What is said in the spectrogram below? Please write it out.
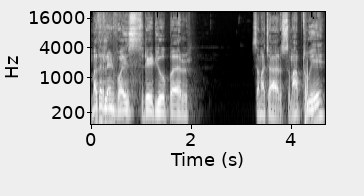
मदरलैंड वॉइस रेडियो पर समाचार समाप्त हुए।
